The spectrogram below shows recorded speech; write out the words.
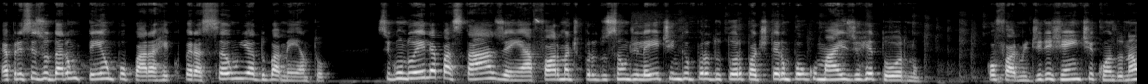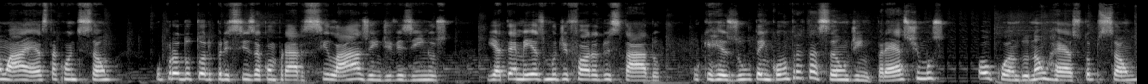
é preciso dar um tempo para a recuperação e adubamento. Segundo ele, a pastagem é a forma de produção de leite em que o produtor pode ter um pouco mais de retorno. Conforme o dirigente, quando não há esta condição, o produtor precisa comprar silagem de vizinhos e até mesmo de fora do estado, o que resulta em contratação de empréstimos ou, quando não resta opção,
